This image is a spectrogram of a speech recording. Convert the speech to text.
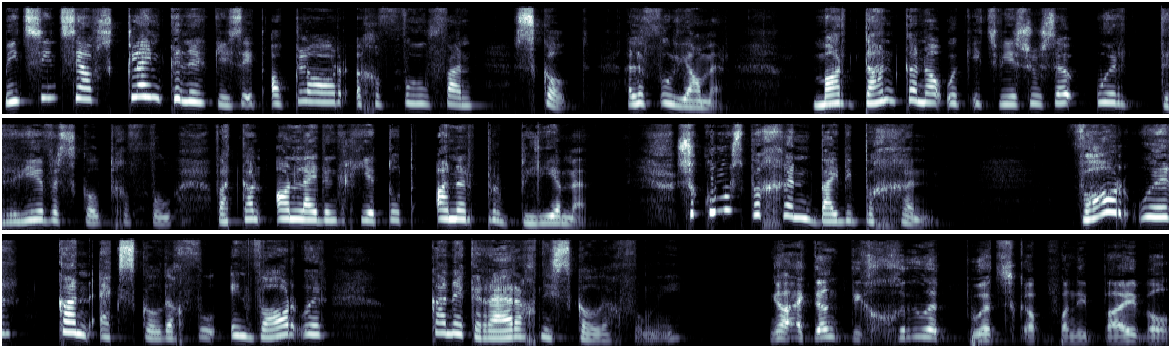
Mense sien selfs klein kindertjies het al klaar 'n gevoel van skuld. Hulle voel jammer. Maar dan kan daar ook iets wees soos 'n oordrewe skuldgevoel wat kan aanleiding gee tot ander probleme. So kom ons begin by die begin. Waaroor kan ek skuldig voel en waaroor kan ek regtig nie skuldig voel nie? Ja, ek dink die groot boodskap van die Bybel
